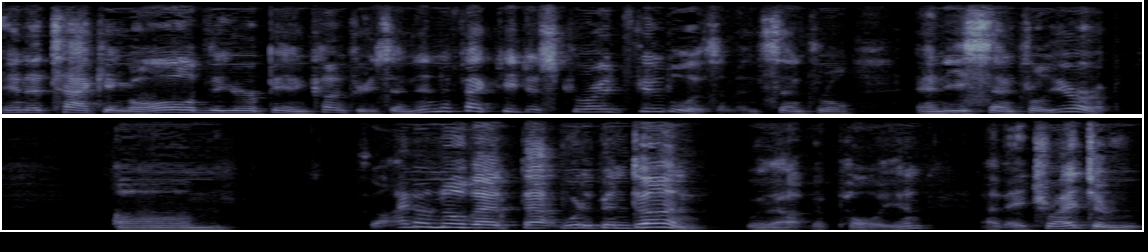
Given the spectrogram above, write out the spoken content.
in attacking all of the European countries. And in effect, he destroyed feudalism in Central and East Central Europe. Um, so I don't know that that would have been done without Napoleon. Uh, they tried to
